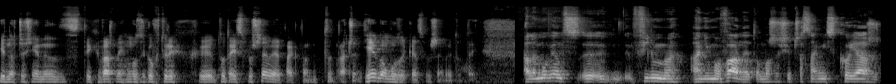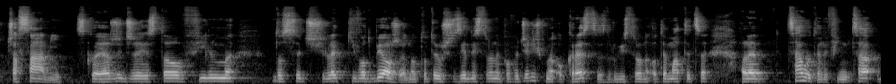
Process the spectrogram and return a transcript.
jednocześnie jeden z tych ważnych muzyków, których y, tutaj słyszymy, tak, to, to znaczy jego muzykę słyszymy tutaj. Ale mówiąc film animowany, to może się czasami skojarzyć, czasami skojarzyć, że jest to film dosyć lekki w odbiorze. No to, to już z jednej strony powiedzieliśmy o kresce, z drugiej strony o tematyce, ale cały ten film, ca,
